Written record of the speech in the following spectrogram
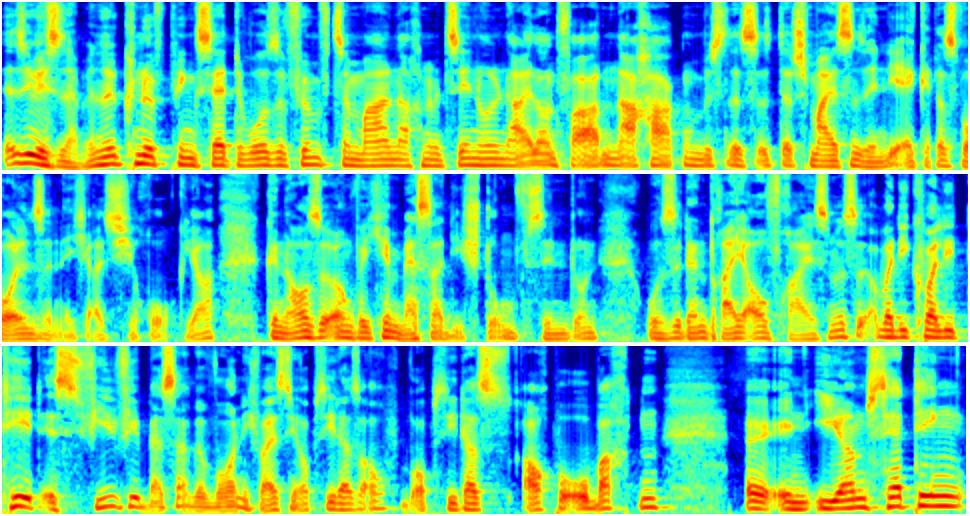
Sie wissen ja, eine Knüpfpinsette, wo Sie 15 Mal nach einem 10-0 Nylonfaden nachhaken müssen, das, das schmeißen Sie in die Ecke, das wollen Sie nicht als Chirurg, ja. Genauso irgendwelche Messer, die stumpf sind und wo Sie dann drei aufreißen müssen. Aber die Qualität ist viel, viel besser geworden. Ich weiß nicht, ob Sie das auch, ob Sie das auch beobachten. Äh, in Ihrem Setting,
